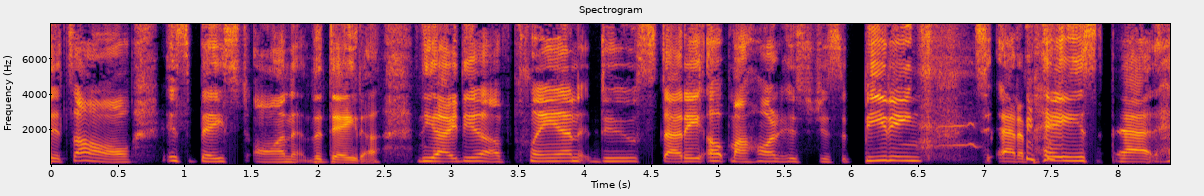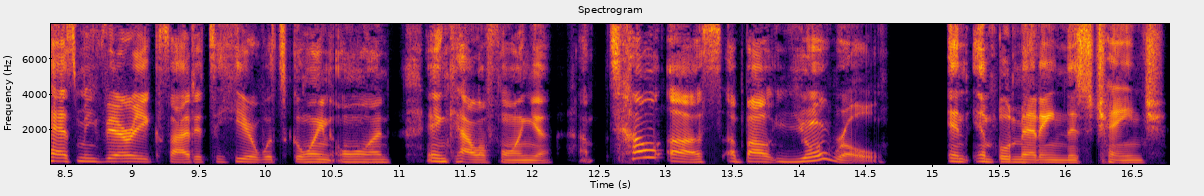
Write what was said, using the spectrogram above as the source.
fits all is based on the data. The idea of plan, do, study. Oh, my heart is just beating at a pace that has me very excited to hear what's going on in California. Um, tell us about your role in implementing this change.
